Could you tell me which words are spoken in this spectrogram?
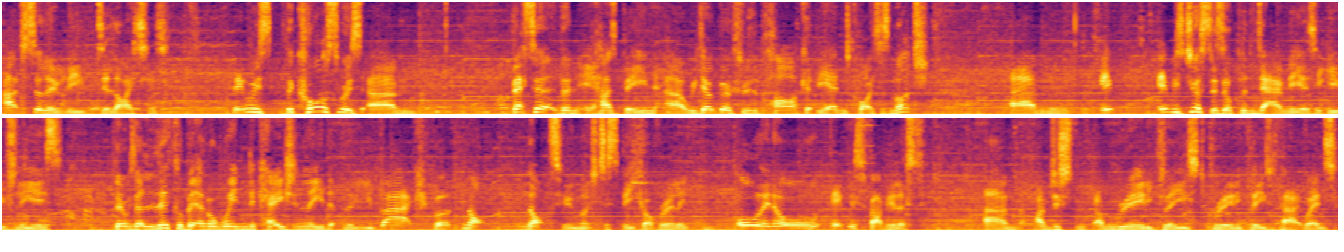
absolutely delighted. It was the course was um, better than it has been. Uh, we don't go through the park at the end quite as much. Um, it it was just as up and downy as it usually is. There was a little bit of a wind occasionally that blew you back, but not not too much to speak of really. All in all, it was fabulous. Um, I'm just I'm really pleased, really pleased with how it went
